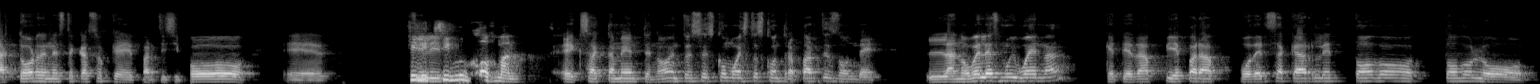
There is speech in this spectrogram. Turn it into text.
actor, en este caso, que participó. Eh, Philip Seymour Hoffman. Exactamente, ¿no? Entonces es como estas contrapartes donde la novela es muy buena, que te da pie para poder sacarle todo, todo lo,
